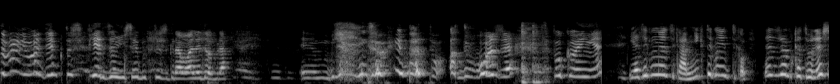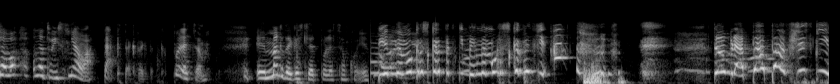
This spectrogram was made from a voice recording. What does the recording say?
Dobrze mi będzie, jak ktoś pierdział niż jakby ktoś grał, ale dobra. Ym, ja to chyba tu odłożę spokojnie. Ja tego nie dotykam, nikt tego nie dotykał. Ta trąbka tu leżała, ona tu istniała. Tak, tak, tak, tak. Polecam. Magda Gessler polecam, koniec. Biegnę mokre skarpetki, biegnę mokre skarpetki. A! Dobra, papa pa, wszystkim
